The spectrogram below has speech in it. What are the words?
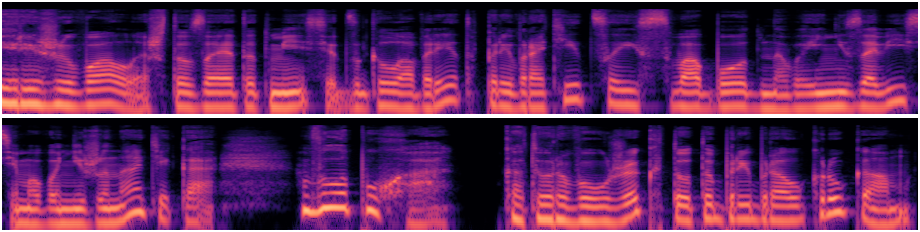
Переживала, что за этот месяц главред превратится из свободного и независимого неженатика в лопуха, которого уже кто-то прибрал к рукам,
